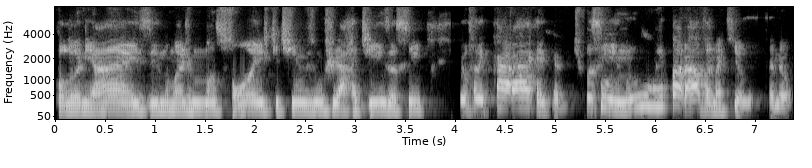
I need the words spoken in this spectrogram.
coloniais e numas mansões que tinham uns jardins assim. Eu falei, caraca, cara, tipo assim, não reparava naquilo, entendeu?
